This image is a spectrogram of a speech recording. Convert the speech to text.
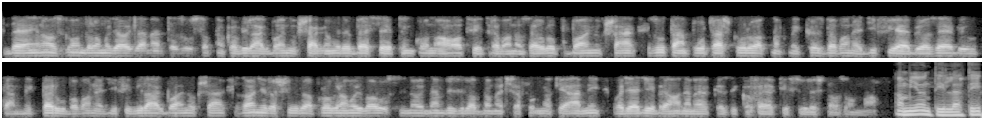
de én azt gondolom, hogy ahogy lement az úszoknak a világbajnokság, amiről beszéltünk, onnan 6 hétre van az Európa bajnokság, az utánpótlás korúaknak még közben van egy ifi EB, az EB után még Perúban van egy ifi világbajnokság. Ez annyira sűrű a program, hogy valószínű, hogy nem vízilabda meccsre fognak járni, vagy egyébre, hanem elkezdik a felkészülést azonnal. Ami önt illeti,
